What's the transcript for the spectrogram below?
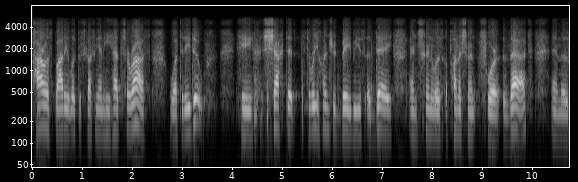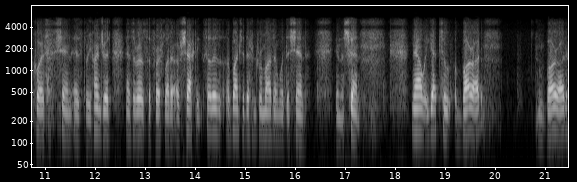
Paro's body looked disgusting and he had tsaras, what did he do? He shechted 300 babies a day, and Shin was a punishment for that. And of course, Shin is 300, and so it's the first letter of shechting. So there's a bunch of different ramazim with the Shin in the Shin. Now we get to Barad. Barad,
